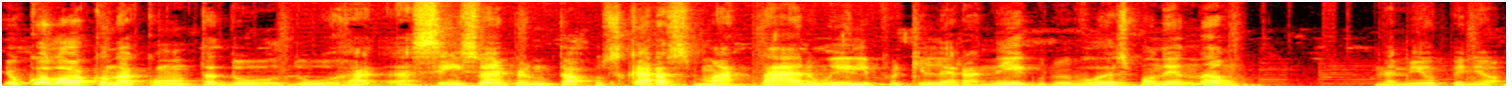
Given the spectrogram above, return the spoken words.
Eu coloco na conta do, do. Assim, você vai me perguntar: os caras mataram ele porque ele era negro? Eu vou responder não, na minha opinião.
